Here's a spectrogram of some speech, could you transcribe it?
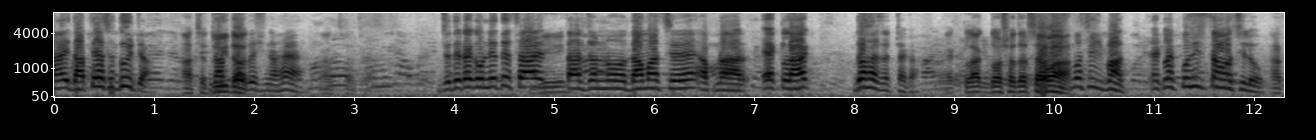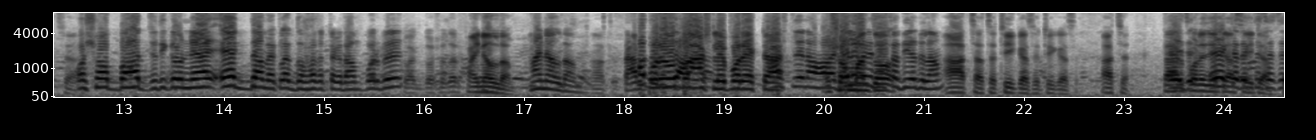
নাই দাঁতে আছে দুইটা। আচ্ছা দুই দাঁত। বেশি না হ্যাঁ। আচ্ছা আচ্ছা। যদি এটা কেউ নিতে চায় তার জন্য দাম আছে আপনার এক লাখ দশ হাজার টাকা। এক লাখ দশ হাজার চাওয়া। পঁচিশ বাদ। এক লাখ পঁচিশ চাওয়া ছিল। আচ্ছা। ও সব বাদ যদি কেউ নেয় একদম এক লাখ দশ হাজার টাকা দাম পড়বে। লাখ দশ হাজার ফাইনাল দাম। ফাইনাল দাম। আচ্ছা তারপরেও তো আসলে পরে একটা আসলে না হয় সম্মান তো দিয়ে দিলাম। আচ্ছা আচ্ছা ঠিক আছে ঠিক আছে। আচ্ছা তারপরে যেটা আছে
